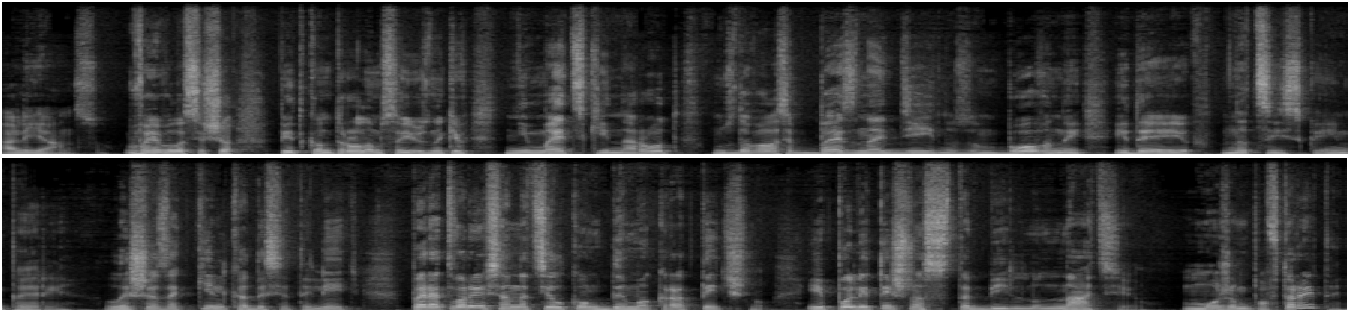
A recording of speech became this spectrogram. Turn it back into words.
альянсу. Виявилося, що під контролем союзників німецький народ, ну здавалося, безнадійно зомбований ідеєю нацистської імперії. Лише за кілька десятиліть перетворився на цілком демократичну і політично стабільну націю. Можемо повторити?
